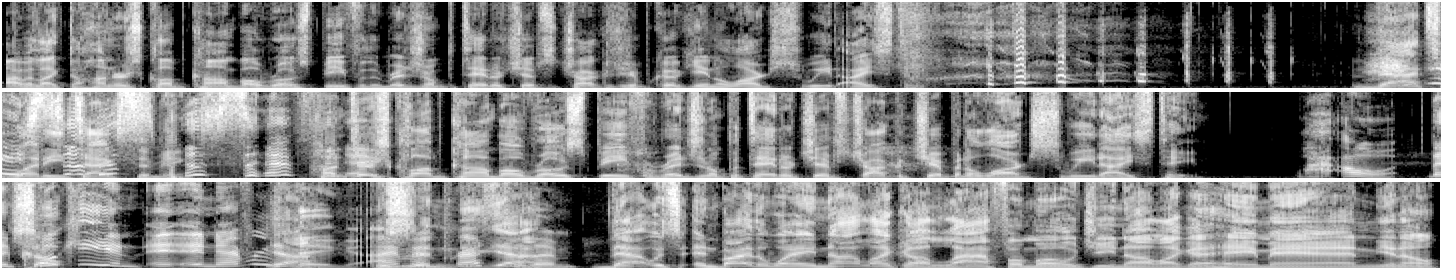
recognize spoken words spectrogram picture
I would like the Hunters Club combo roast beef with original potato chips, a chocolate chip cookie, and a large sweet iced tea. That's what he so texted me. specific. Hunters Club combo roast beef, original potato chips, chocolate chip, and a large sweet iced tea. Wow. The So- cookie and, and everything. this I'm is an- impressed yeah, with him. That was, and by the way, not like a laugh emoji, not like a hey man, you know,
